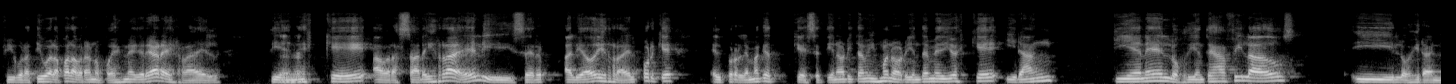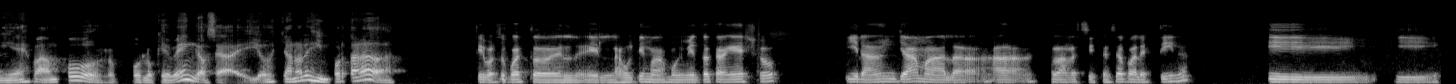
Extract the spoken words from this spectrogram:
figurativo de la palabra, no puedes negrear a Israel. Tienes que abrazar a Israel y ser aliado de Israel porque el problema que, se tiene ahorita mismo en Oriente Medio es que Irán tiene los dientes afilados y los iraníes van por, lo que venga, o sea, a ellos ya no les importa nada. Sí, por supuesto, en, los últimos movimientos que han hecho, Irán llama a la, resistencia palestina y, y,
